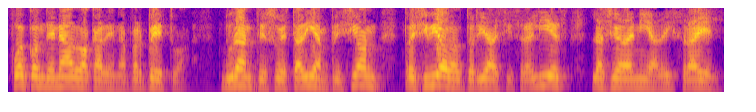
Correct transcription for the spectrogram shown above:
fue condenado a cadena perpetua. Durante su estadía en prisión, recibió de autoridades israelíes la ciudadanía de Israel.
